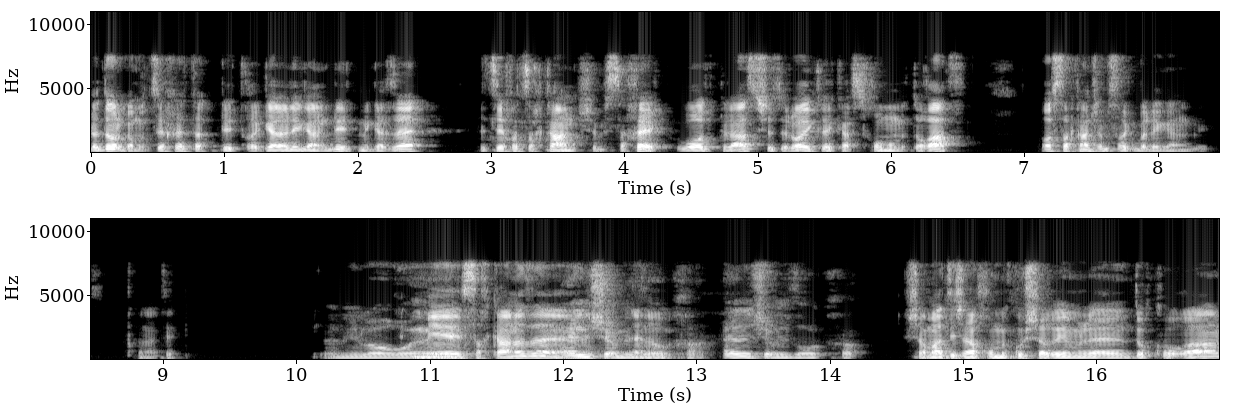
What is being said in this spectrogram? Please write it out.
גדול, גם הוא צריך לת- להתרגל לליגה האנגלית, בגלל זה זה צריך להיות שחקן שמשחק וורד קלאס, שזה לא יקרה כי הסכום הוא מטורף, או שחקן שמשחק בליגה האנגלית, מבחינתי. אני לא רואה... מי השחקן הזה? אין לי שם לזרוק לך. אין לי שם לזרוק לך. שמעתי שאנחנו מקושרים לדוקורה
